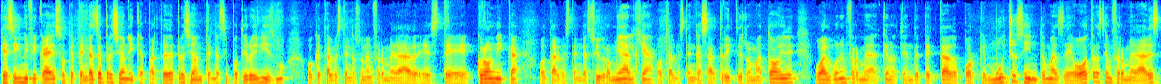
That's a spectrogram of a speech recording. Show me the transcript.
¿Qué significa eso? Que tengas depresión y que aparte de depresión tengas hipotiroidismo o que tal vez tengas una enfermedad este, crónica o tal vez tengas fibromialgia o tal vez tengas artritis reumatoide o alguna enfermedad que no te han detectado porque muchos síntomas de otras enfermedades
